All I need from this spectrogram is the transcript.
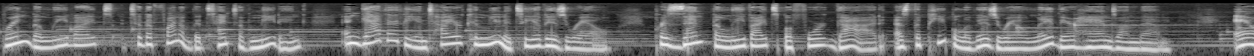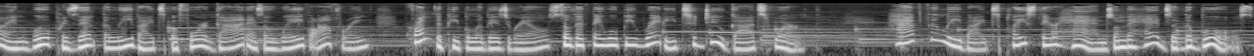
Bring the Levites to the front of the tent of meeting and gather the entire community of Israel. Present the Levites before God as the people of Israel lay their hands on them. Aaron will present the Levites before God as a wave offering from the people of Israel so that they will be ready to do God's work. Have the Levites place their hands on the heads of the bulls,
